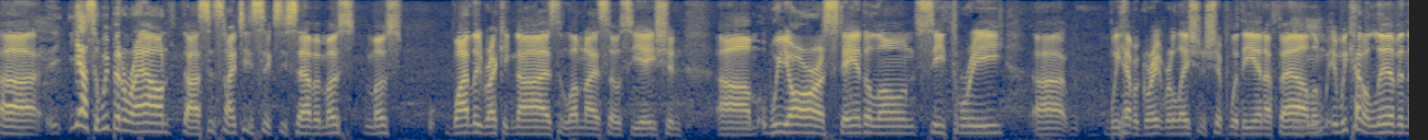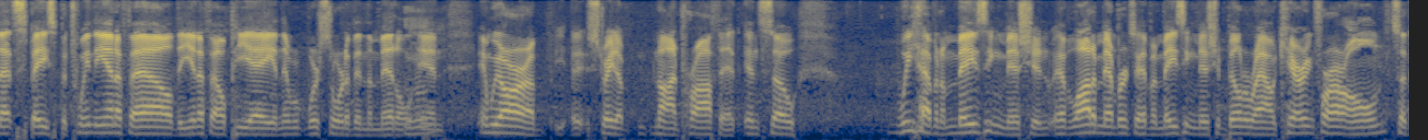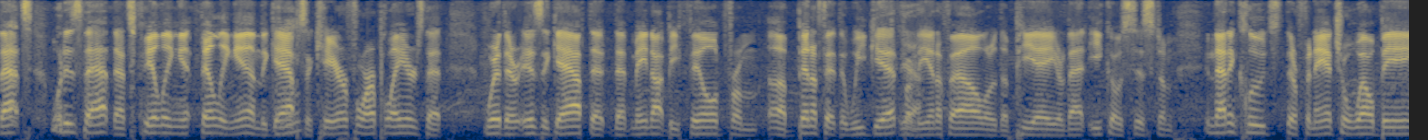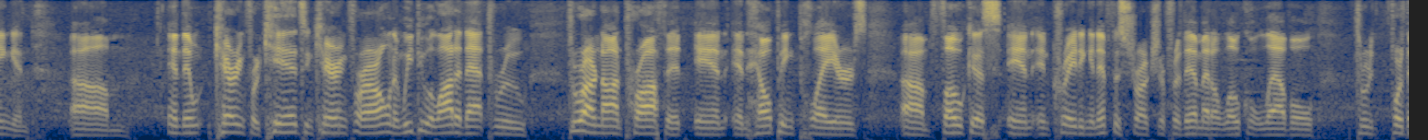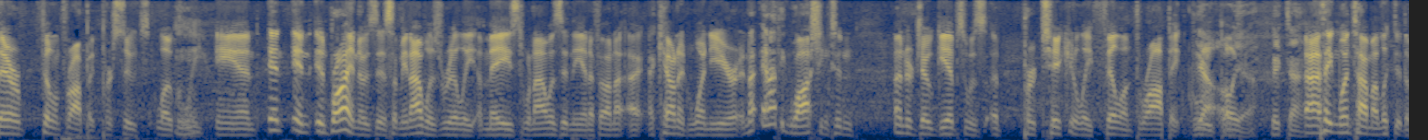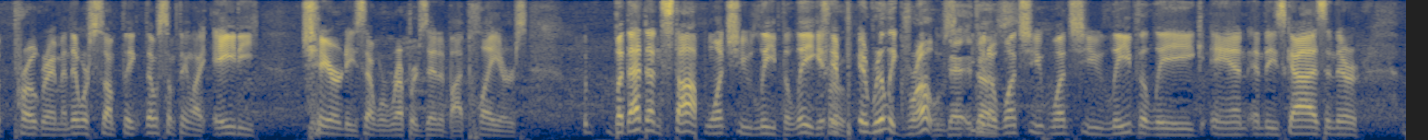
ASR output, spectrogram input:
uh, yeah, so we've been around uh, since 1967. Most most widely recognized alumni association. Um, we are a standalone C3. Uh, we have a great relationship with the NFL, and, and we kind of live in that space between the NFL, the NFLPA, and then we're, we're sort of in the middle. And and we are a, a straight up nonprofit, and so we have an amazing mission. We have a lot of members who have an amazing mission built around caring for our own. So that's what is that? That's filling it, filling in the gaps mm-hmm. of care for our players that where there is a gap that, that may not be filled from a benefit that we get from yeah. the NFL or the PA or that ecosystem, and that includes their financial well-being and um, and then caring for kids and caring for our own. And we do a lot of that through through our nonprofit and and helping players um, focus in in creating an infrastructure for them at a local level through for their philanthropic pursuits locally. Mm-hmm. And, and, and and Brian knows this. I mean, I was really amazed when I was in the NFL, and I, I counted one year, and I, and I think Washington under Joe Gibbs was a particularly philanthropic group. Yeah, oh yeah, big time. I think one time I looked at the program, and there was something there was something like eighty charities that were represented by players. But that doesn't stop once you leave the league. It, it, it, really grows. It you does. know, once you once you leave the league, and and these guys and their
